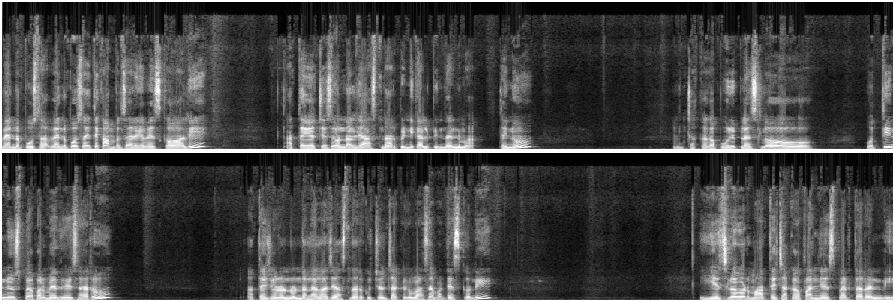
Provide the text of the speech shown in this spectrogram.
వెన్నపూస. వెన్నపూస అయితే కంపల్సరీగా వేసుకోవాలి. అత్తయ్య వచ్చేసి ఉండలు చేస్తున్నారు. పిండి కలిపిందండి మా తిను చక్కగా పూరి ప్లస్లో ఒత్తి న్యూస్ పేపర్ మీద వేశారు. అత్తయ్య చూడండి ఉండలు ఎలా చేస్తున్నారు. కూర్చొని చక్కగా బాస పట్టేసుకొని. ఈ ఏజ్లో కూడా మా అత్తయ్య చక్కగా పని చేసి పెడతారండి.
